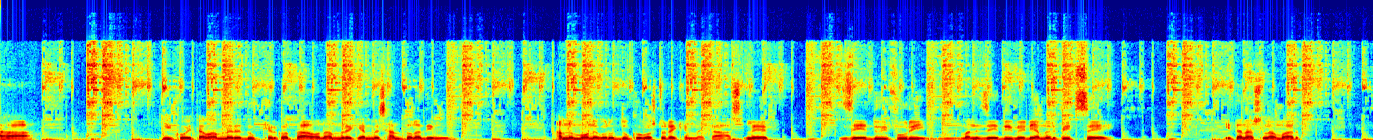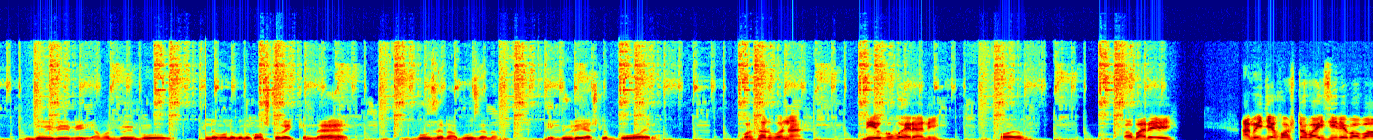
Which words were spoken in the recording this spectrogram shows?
হ্যাঁ। কি কইতাম আপনারে দুঃখের কথা হন আপনারে কেমনে সান্ত্বনা দিব? আপনি মনে কোনো দুঃখ কষ্ট রেখেন না কা। আসলে যে দুই ফুরি মানে যে দুই বেডি আপনার ফিটছে এটা আসলে আমার দুই বিবি আমার দুই বউ। আপনি মনে কোনো কষ্ট রাখেন না হ্যাঁ? বুঝে না বুঝে না। এই দুইটাই আসলে বয়রা। বছর বনার দিয়েগু হয়। বাবা রে আমি যে কষ্ট পাইছি রে বাবা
